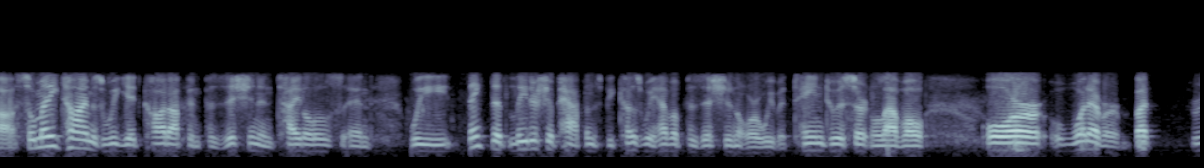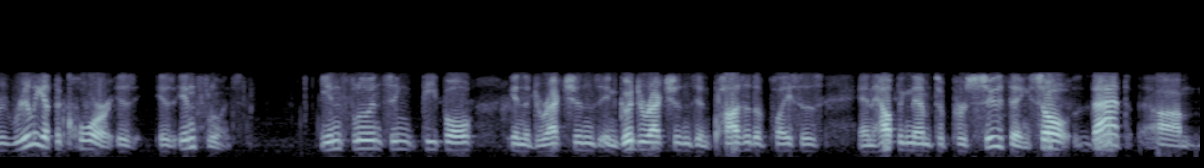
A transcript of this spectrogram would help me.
Uh, so many times we get caught up in position and titles, and we think that leadership happens because we have a position or we've attained to a certain level or whatever. But really, at the core is is influence, influencing people in the directions, in good directions, in positive places, and helping them to pursue things. So that um,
